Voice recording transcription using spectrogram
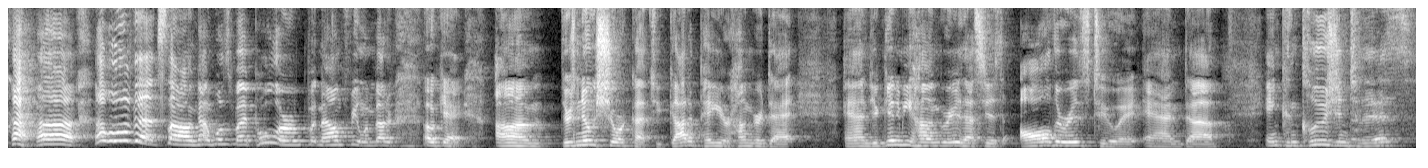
I love that song. I was bipolar, but now I'm feeling better. Okay, um, there's no shortcuts. You got to pay your hunger debt, and you're going to be hungry. That's just all there is to it. And uh, in conclusion to this,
